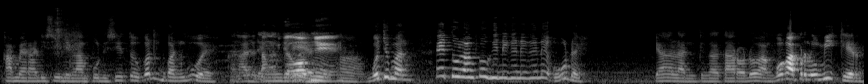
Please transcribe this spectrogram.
kamera di sini lampu di situ kan bukan gue. Karena ada tanggung jawabnya ya. Nah, gue cuman eh tuh lampu gini gini gini. Udah jalan tinggal taruh doang. Gue nggak perlu mikir.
